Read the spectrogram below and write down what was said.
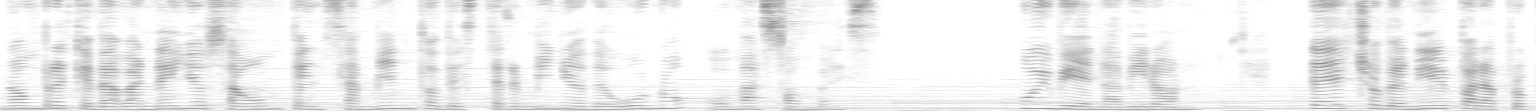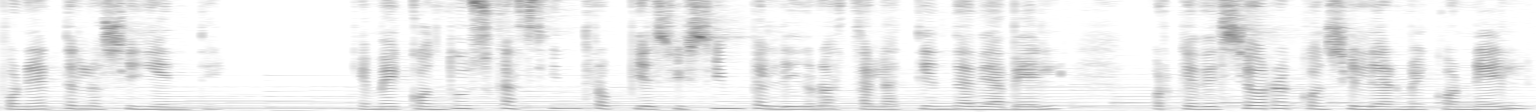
nombre que daban ellos a un pensamiento de exterminio de uno o más hombres. Muy bien, Avirón, te he hecho venir para proponerte lo siguiente, que me conduzca sin tropiezo y sin peligro hasta la tienda de Abel, porque deseo reconciliarme con él,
